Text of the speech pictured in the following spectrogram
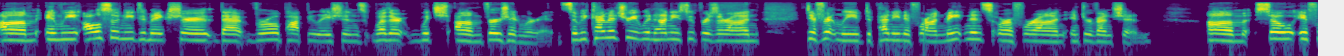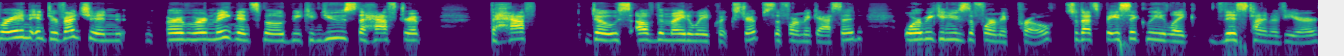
um, and we also need to make sure that varroa populations, whether which um, version we're in. So we kind of treat when honey supers are on differently depending if we're on maintenance or if we're on intervention. Um, so if we're in intervention or we're in maintenance mode, we can use the half drip, the half dose of the Mite Away Quick Strips, the formic acid, or we can use the Formic Pro. So that's basically like this time of year,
